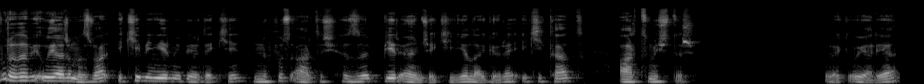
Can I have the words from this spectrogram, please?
Burada bir uyarımız var. 2021'deki nüfus artış hızı bir önceki yıla göre iki kat artmıştır. Buradaki uyarıya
